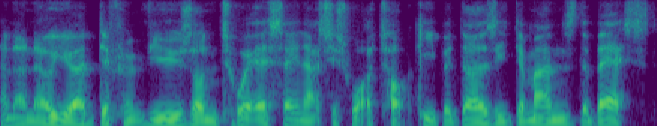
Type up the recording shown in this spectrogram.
and I know you had different views on Twitter saying that's just what a top keeper does. He demands the best.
